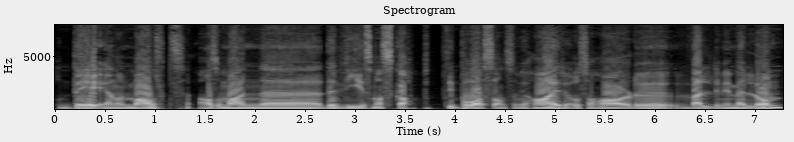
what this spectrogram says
det er normalt. Altså man, eh, det er vi som har skapt de båsene som vi har, og så har du veldig mye mellom.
